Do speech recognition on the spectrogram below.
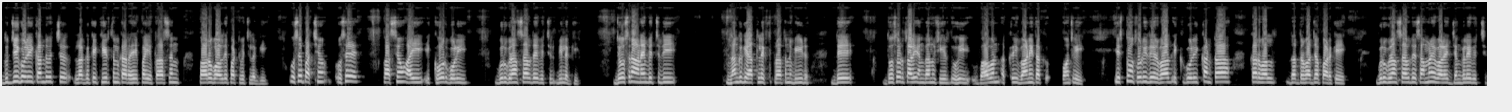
ਦੂਜੀ ਗੋਲੀ ਕੰਧ ਵਿੱਚ ਲੱਗ ਕੇ ਕੀਰਤਨ ਕਰ ਰਹੇ ਭਾਈ ਅਵਤਾਰ ਸਿੰਘ ਪਾਰੋਵਾਲ ਦੇ ਪੱਟ ਵਿੱਚ ਲੱਗੀ। ਉਸੇ ਪਾਸਿਓਂ ਉਸੇ ਪਾਸਿਓਂ ਆਈ ਇੱਕ ਹੋਰ ਗੋਲੀ ਗੁਰੂ ਗ੍ਰੰਥ ਸਾਹਿਬ ਦੇ ਵਿੱਚ ਵੀ ਲੱਗੀ। ਜੋ ਸਰਾਣੇ ਵਿੱਚ ਦੀ ਲੰਘ ਕੇ ਹੱਥ ਲਿਖਤ ਪ੍ਰਾਤਨ ਬੀੜ ਦੇ 248 ਅੰਗਾਂ ਨੂੰ ਚੀਰਦੀ ਹੋਈ 52 ਅੱਖਰੀ ਬਾਣੀ ਤੱਕ ਪਹੁੰਚ ਗਈ। ਇਸ ਤੋਂ ਥੋੜੀ ਦੇਰ ਬਾਅਦ ਇੱਕ ਗੋਲੀ ਘੰਟਾ ਘਰ ਵੱਲ ਦਾ ਦਰਵਾਜ਼ਾ ਪਾੜ ਕੇ ਗੁਰੂ ਗ੍ਰੰਥ ਸਾਹਿਬ ਦੇ ਸਾਹਮਣੇ ਵਾਲੇ ਜੰਗਲੇ ਵਿੱਚ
